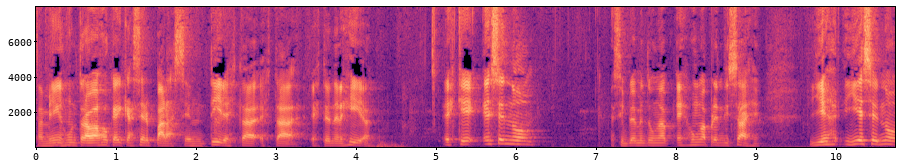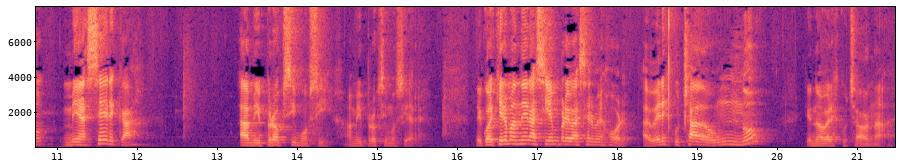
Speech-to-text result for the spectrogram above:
también es un trabajo que hay que hacer para sentir esta, esta, esta energía, es que ese no es simplemente es un aprendizaje y, y ese no me acerca a mi próximo sí, a mi próximo cierre. De cualquier manera, siempre va a ser mejor haber escuchado un no que no haber escuchado nada.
